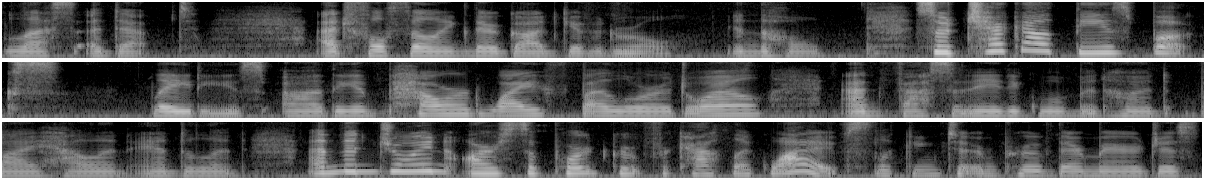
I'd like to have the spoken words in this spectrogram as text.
less adept at fulfilling their God given role in the home. So check out these books, ladies uh, The Empowered Wife by Laura Doyle and Fascinating Womanhood by Helen Andelin. And then join our support group for Catholic wives looking to improve their marriages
